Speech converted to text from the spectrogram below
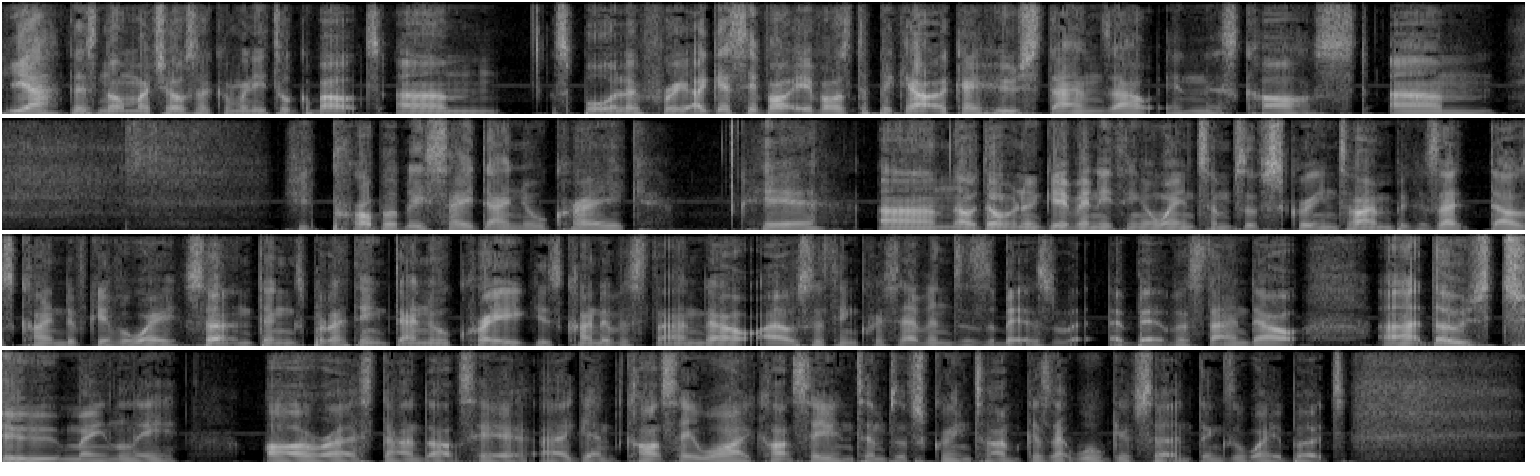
yeah, there's not much else I can really talk about. Um, spoiler free. I guess if I if I was to pick out, okay, who stands out in this cast, um, you'd probably say Daniel Craig here. Um, no, I don't want to give anything away in terms of screen time because that does kind of give away certain things. But I think Daniel Craig is kind of a standout. I also think Chris Evans is a bit of a bit of a standout. Uh, those two mainly are uh, standouts here. Uh, again, can't say why, can't say in terms of screen time because that will give certain things away. But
